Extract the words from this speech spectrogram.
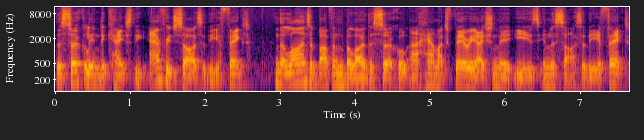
The circle indicates the average size of the effect and the lines above and below the circle are how much variation there is in the size of the effect.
